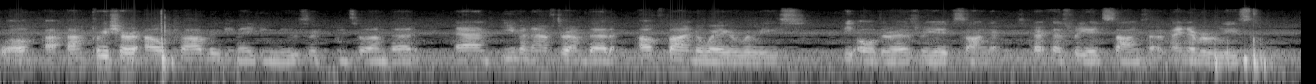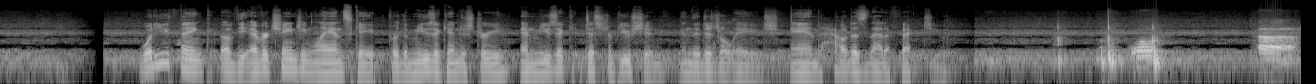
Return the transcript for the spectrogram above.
Well, I, am pretty sure I'll probably be making music until I'm dead. And even after I'm dead, I'll find a way to release the older Esri song, Esri songs that I never released. What do you think of the ever changing landscape for the music industry and music distribution in the digital age, and how does that affect you? Well, uh,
